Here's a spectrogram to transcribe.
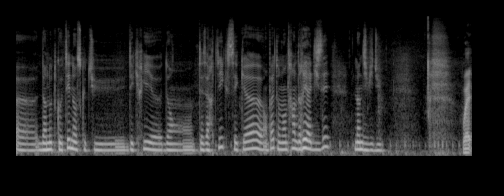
euh, d'un autre côté, dans ce que tu décris euh, dans tes articles, c'est que en fait, on est en train de réaliser l'individu. Ouais,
